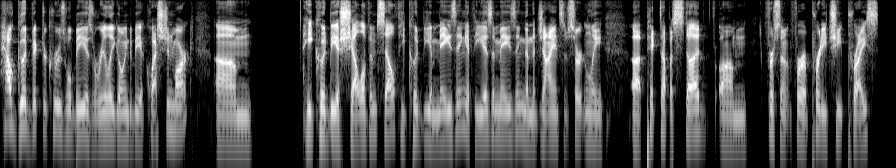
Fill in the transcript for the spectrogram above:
how good Victor Cruz will be is really going to be a question mark. Um, he could be a shell of himself. He could be amazing. If he is amazing, then the Giants have certainly uh, picked up a stud um, for some for a pretty cheap price.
